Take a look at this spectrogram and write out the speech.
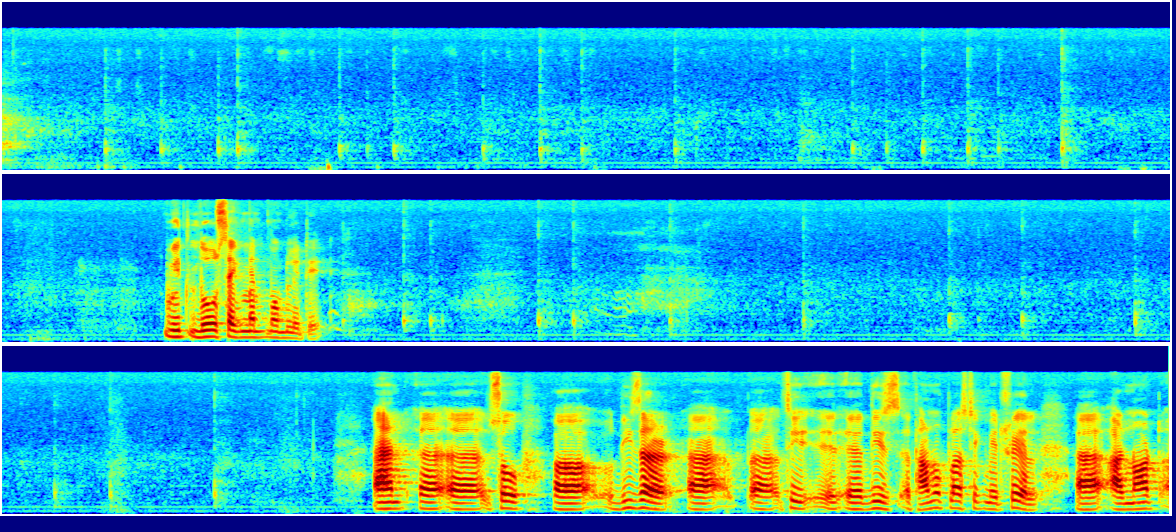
with low segment mobility. And uh, uh, so, uh, these are uh, uh, see uh, these thermoplastic material are not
